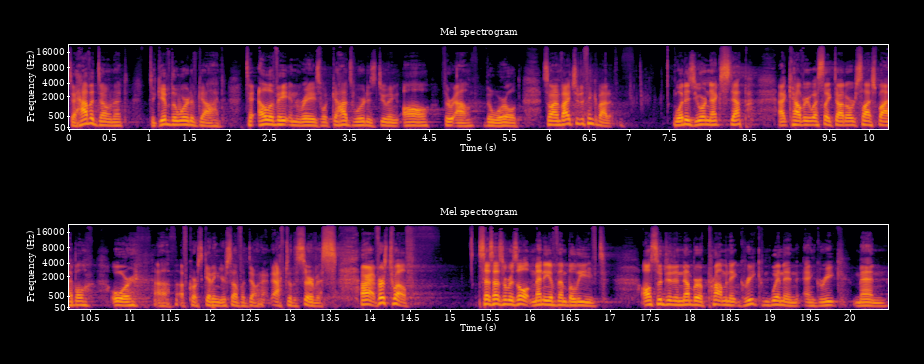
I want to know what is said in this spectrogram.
to have a donut, to give the word of God, to elevate and raise what God's word is doing all throughout the world. So I invite you to think about it. What is your next step at calvarywestlake.org slash Bible? Or, uh, of course, getting yourself a donut after the service. All right, verse 12 says, As a result, many of them believed. Also, did a number of prominent Greek women and Greek men.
